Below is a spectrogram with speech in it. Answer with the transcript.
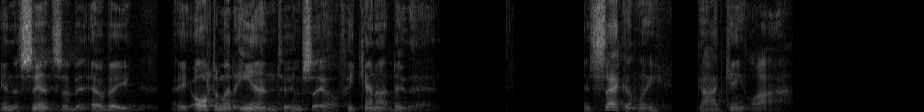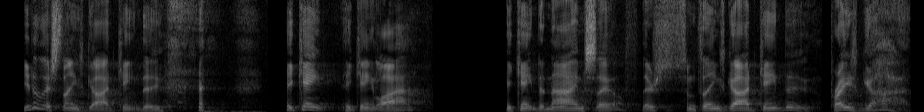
in the sense of, of a, a ultimate end to himself. He cannot do that. And secondly, God can't lie. You know there's things God can't do. he can't he can't lie. He can't deny himself. There's some things God can't do. Praise God.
